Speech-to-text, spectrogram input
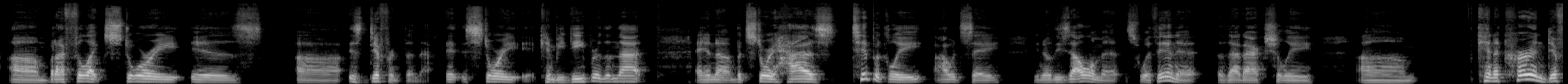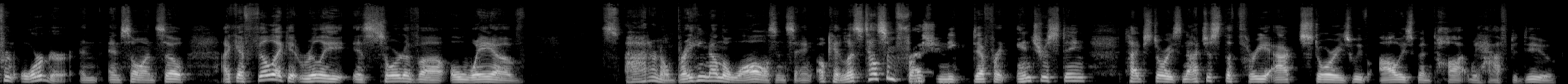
Um, but I feel like story is uh, is different than that. It, story can be deeper than that, and uh, but story has typically, I would say, you know, these elements within it that actually um, can occur in different order and and so on. So like I feel like it really is sort of a, a way of I don't know, breaking down the walls and saying, okay, let's tell some fresh, unique, different, interesting type stories, not just the three act stories we've always been taught we have to do,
